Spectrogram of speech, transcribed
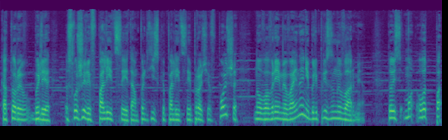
которые были, служили в полиции, там, политической полиции и прочее в Польше, но во время войны они были призваны в армию. То есть вот по,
